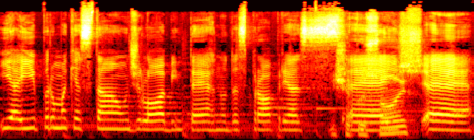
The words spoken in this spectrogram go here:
e aí por uma questão de lobby interno das próprias instituições, é, é,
